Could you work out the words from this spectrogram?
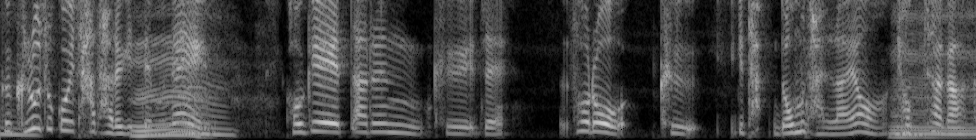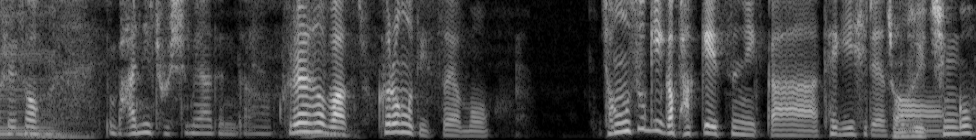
그 근로 조건이 다 다르기 때문에 음. 거기에 따른 그 이제 서로 그 이게 다 너무 달라요 격차가 음. 그래서 많이 조심해야 된다. 그래서 막 그런 것도 있어요. 뭐 정수기가 밖에 있으니까 대기실에서 정수기 친구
